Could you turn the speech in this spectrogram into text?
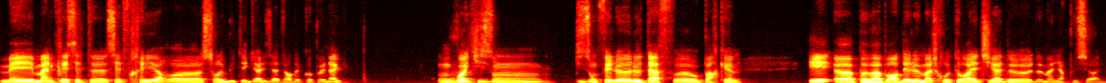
mais malgré cette, cette frayeur euh, sur le but égalisateur de Copenhague, on voit qu'ils ont, qu'ils ont fait le, taf au Parken et peuvent aborder le match retour à l'Etihad de, de manière plus sereine.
